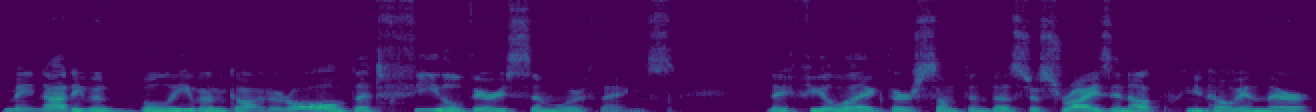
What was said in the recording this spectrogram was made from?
may not even believe in God at all that feel very similar things. They feel like there's something that's just rising up, you know, in their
